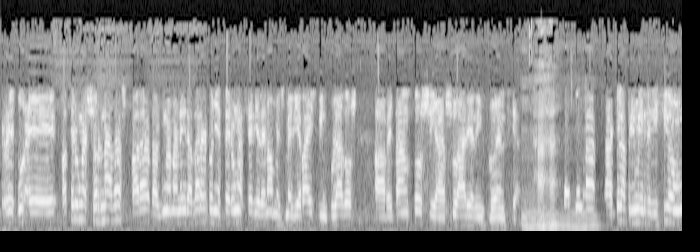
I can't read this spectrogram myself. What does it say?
recu eh, facer unhas xornadas para, de alguna maneira, dar a coñecer unha serie de nomes medievais vinculados a Betanzos e a súa área de influencia. Mm. Aquela, aquela primeira edición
